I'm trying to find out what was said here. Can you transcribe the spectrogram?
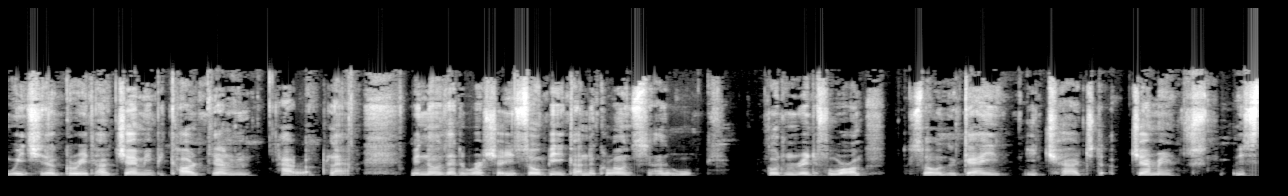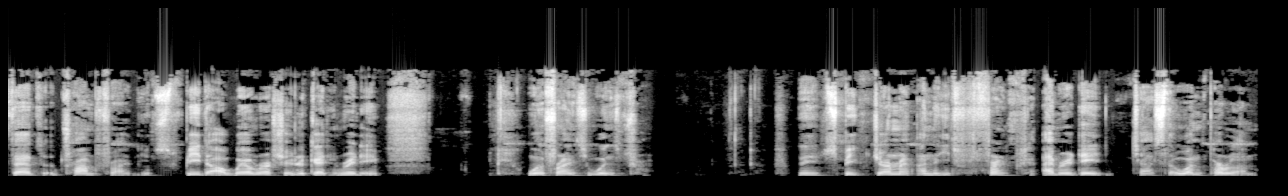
which the greater Germany because Germany had a plan. We know that Russia is so big and close and go ready for war. So the guy in charge, Germany, instead Trump tried to speed up while Russia is getting ready. When France wins, they speak German and eat French every day just one problem.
